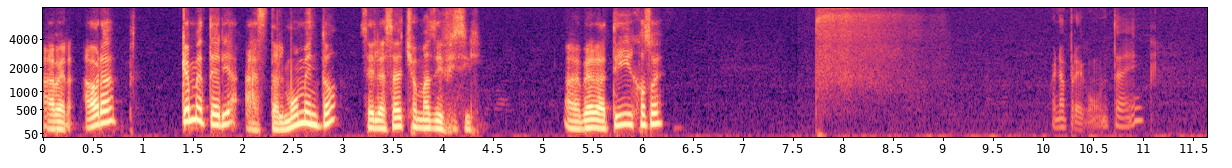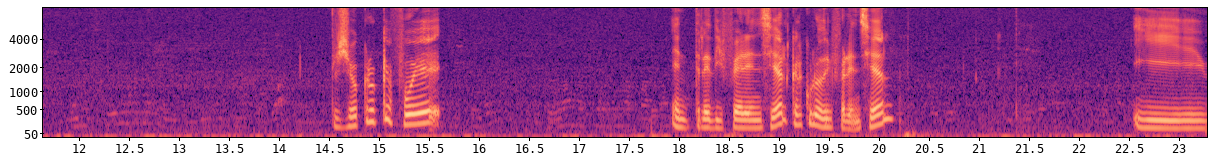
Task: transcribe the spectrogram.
A ver, ahora, ¿qué materia hasta el momento se les ha hecho más difícil? A ver, a ti, Josué. Buena pregunta, ¿eh? Pues yo creo que fue entre diferencial, cálculo diferencial y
